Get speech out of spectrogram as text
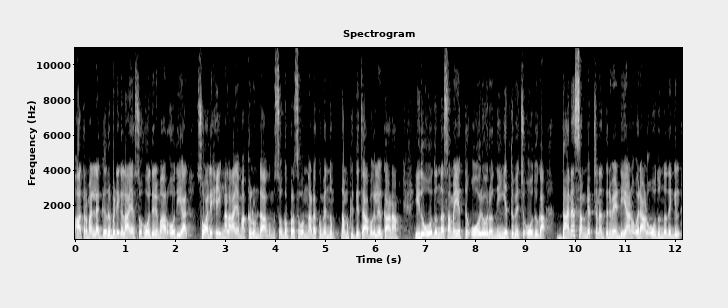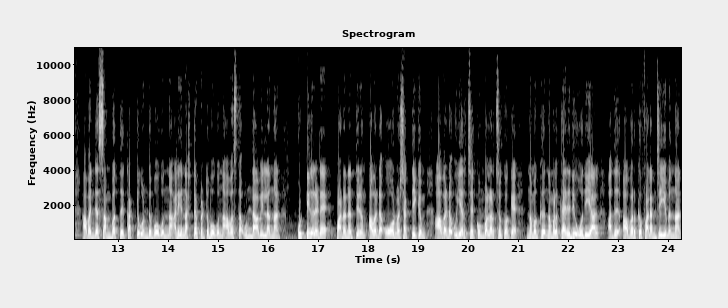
മാത്രമല്ല ഗർഭിണികളായ സഹോദരിമാർ ഓതിയാൽ സ്വാലിഹ്യങ്ങളായ മക്കളുണ്ടാകും സുഖപ്രസവം നടക്കുമെന്നും നമുക്ക് കിതാബുകളിൽ കാണാം. ഇത് ഓതുന്ന സമയത്ത് ഓരോരോ നീയത്ത് വെച്ച് ഓതുക. ധനസംരക്ഷണത്തിന് വേണ്ടിയാണ് ഒരാൾ ഓതുന്നതെങ്കിൽ അവന്റെ സമ്പത്ത് കട്ടുകൊണ്ടുപോകുന്ന അല്ലെങ്കിൽ നഷ്ടപ്പെട്ടു പോകുന്ന അവസ്ഥ ഉണ്ടാവില്ലെന്നാണ്. കുട്ടികളുടെ പഠനത്തിനും അവരുടെ ഓർമ്മശക്തിക്കും അവരുടെ ഉയർച്ചക്കും വളർച്ചയ്ക്കൊക്കെ നമുക്ക് നമ്മൾ കരുതി ഓതിയാൽ അത് അവർക്ക് ഫലം ചെയ്യുമെന്നാൽ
